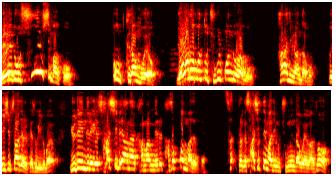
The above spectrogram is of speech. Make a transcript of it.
매도 수없이 맞고 또 그 다음 뭐예요? 여러 번 또 죽을 뻔도 하고 하나님이란다고 또 24절 계속 읽어봐요. 유대인들에게 40에 하나 감한매를 다섯 번 맞았대. 사- 그러니까 40대 맞으면 죽는다고 해가서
